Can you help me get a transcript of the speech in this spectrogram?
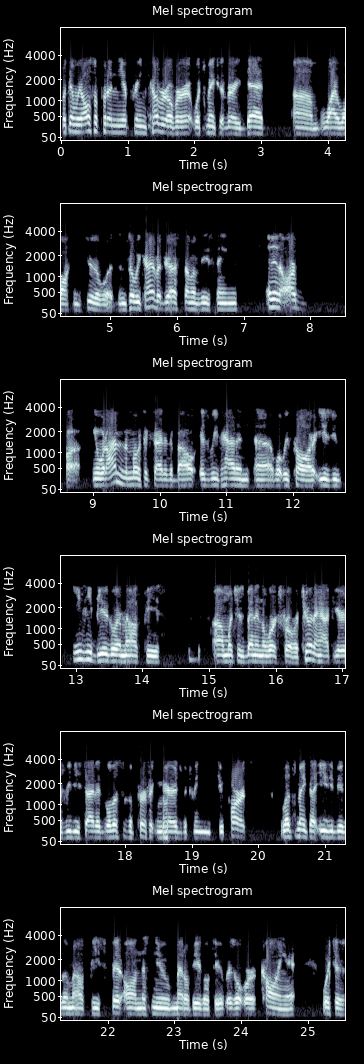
but then we also put a neoprene cover over it, which makes it very dead um, while walking through the woods. And so we kind of address some of these things. And then our, uh, you know, what I'm the most excited about is we've had an, uh, what we call our easy, easy bugler mouthpiece, um, which has been in the works for over two and a half years. We decided, well, this is a perfect marriage between these two parts. Let's make that easy bugler mouthpiece fit on this new metal bugle tube, is what we're calling it which is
